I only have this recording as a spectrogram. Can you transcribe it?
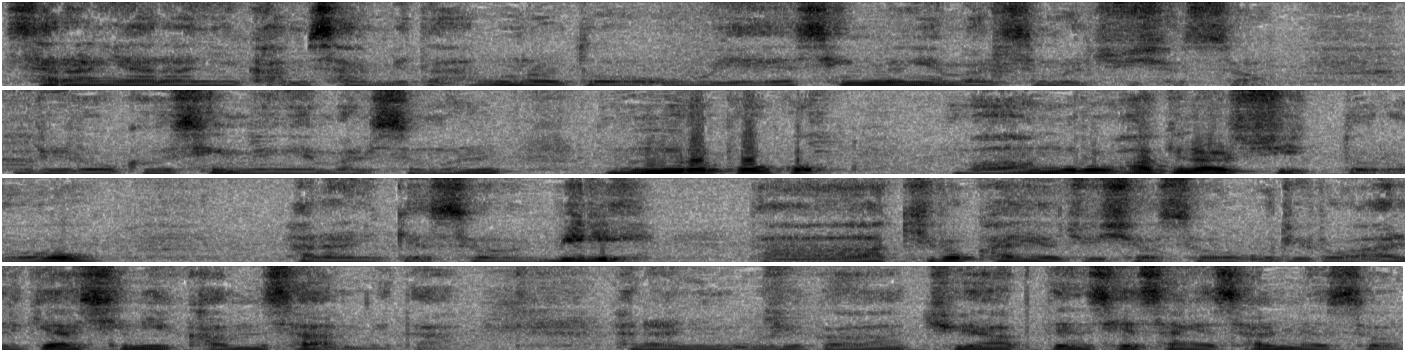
사랑의 하나님 감사합니다. 오늘도 오후에 생명의 말씀을 주셔서 우리로 그 생명의 말씀을 눈으로 보고 마음으로 확인할 수 있도록 하나님께서 미리 다 기록하여 주셔서 우리로 알게 하시니 감사합니다. 하나님 우리가 죄악된 세상에 살면서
